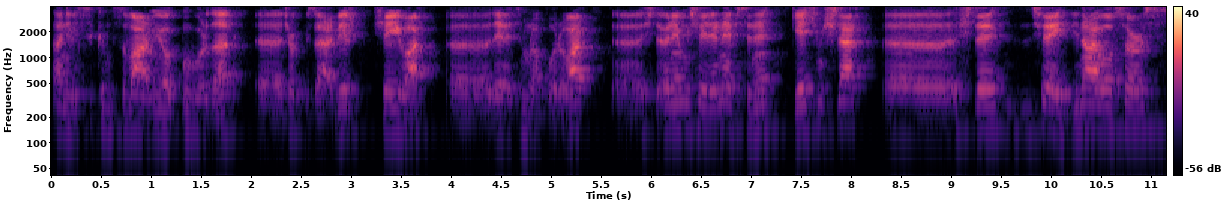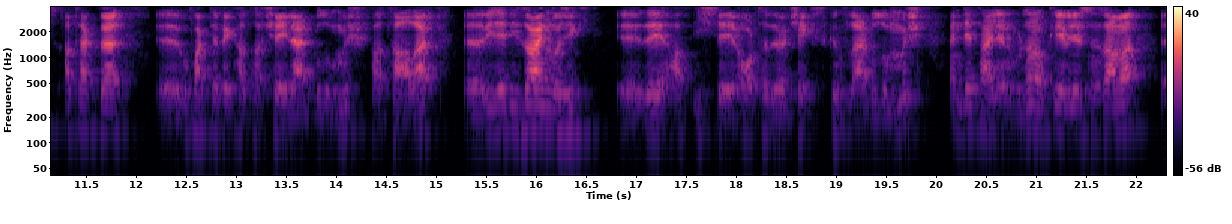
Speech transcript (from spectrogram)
Hani bir sıkıntısı var mı yok mu burada e, çok güzel bir şey var. E, denetim raporu var. E, işte önemli şeylerin hepsini geçmişler. E, işte şey denial of service atakta e, ufak tefek hata, şeyler bulunmuş hatalar. E, bir de design logic e, de haf- işte ortada ölçek sıkıntılar bulunmuş. Hani detaylarını buradan okuyabilirsiniz ama e,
